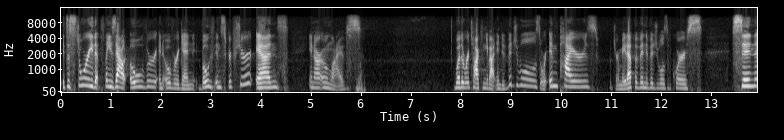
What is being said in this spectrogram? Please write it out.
It's a story that plays out over and over again, both in Scripture and in our own lives. Whether we're talking about individuals or empires, which are made up of individuals, of course, sin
